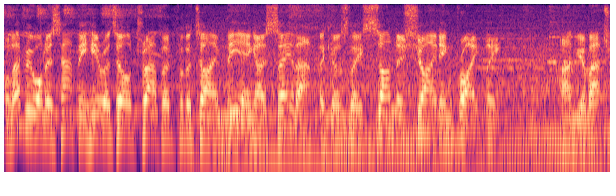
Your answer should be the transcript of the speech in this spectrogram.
Well, everyone is happy here at Old Trafford for the time being. I say that because the sun is shining brightly. I'm your match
